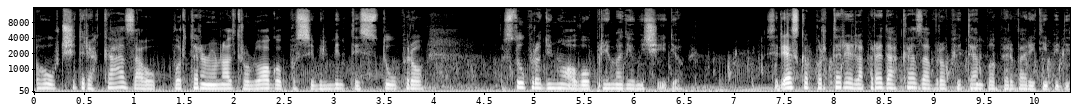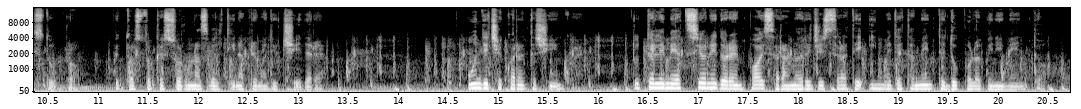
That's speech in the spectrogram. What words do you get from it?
o uccidere a casa o portare in un altro luogo, possibilmente stupro Stupro di nuovo prima di omicidio. Se riesco a portare la preda a casa avrò più tempo per vari tipi di stupro, piuttosto che solo una sveltina prima di uccidere. 11.45. Tutte le mie azioni d'ora in poi saranno registrate immediatamente dopo l'avvenimento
